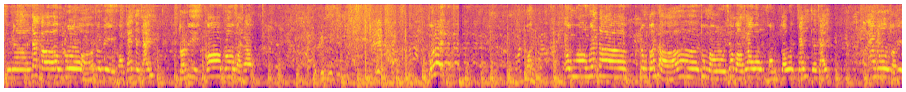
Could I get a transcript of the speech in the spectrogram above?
Xin ờ, nhắc ờ, ông Đô ở đơn vị phòng cháy chữa cháy chuẩn bị có Đô vào theo. Cố lên Rồi, ông ờ, Nguyễn ờ, Đông Tuấn ở Trung Màu sẽ vào theo ông phòng cháy cháy chữa cháy. Ông Đô chuẩn bị.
